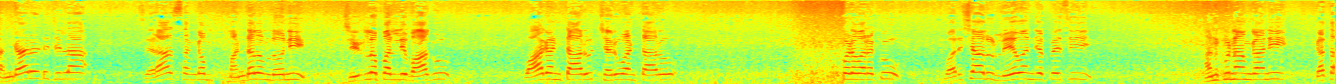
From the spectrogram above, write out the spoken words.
సంగారెడ్డి జిల్లా జరాసంగం మండలంలోని జిర్లపల్లి వాగు వాగంటారు చెరువు అంటారు ఇప్పటి వరకు వర్షాలు లేవని చెప్పేసి అనుకున్నాం కానీ గత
